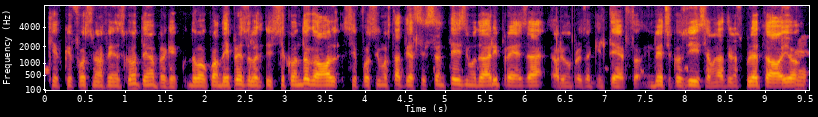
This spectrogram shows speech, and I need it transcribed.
che, che fosse una fine del secondo tempo perché dopo, quando hai preso la, il secondo gol se fossimo stati al sessantesimo della ripresa avremmo preso anche il terzo invece così siamo andati nello spogliatoio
